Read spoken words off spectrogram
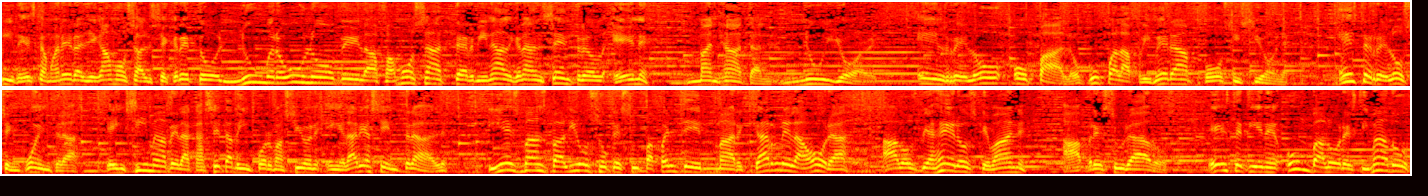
Número 1. Y de esta manera llegamos al secreto número uno de la famosa Terminal Grand Central en Manhattan, New York. El reloj opal ocupa la primera posición. Este reloj se encuentra encima de la caseta de información en el área central y es más valioso que su papel de marcarle la hora a los viajeros que van apresurados. Este tiene un valor estimado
